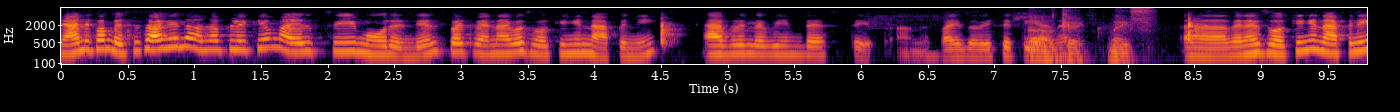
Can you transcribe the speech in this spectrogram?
ഞാനിപ്പം മെസ്സസാഗയിൽ വന്നപ്പോഴേക്കും I see more Indians but when I was working in Napanee ആവറി ലവീന്റെ സ്റ്റേറ്റ് ആണ് ബൈ ദ വേ സിറ്റി ആണ്. Okay nice when I was working in Napanee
